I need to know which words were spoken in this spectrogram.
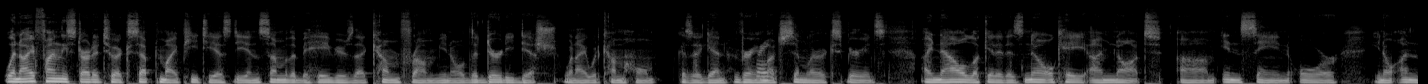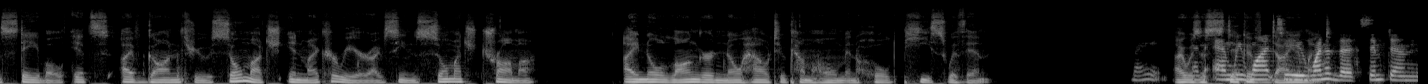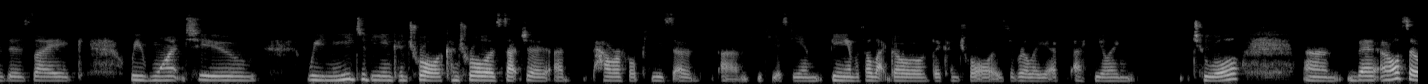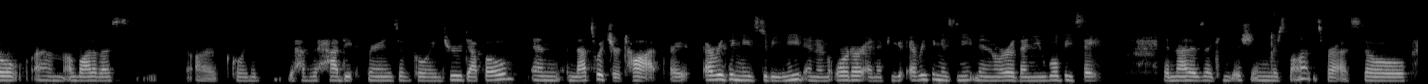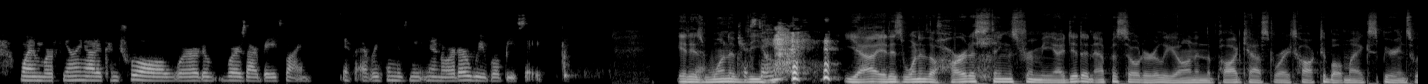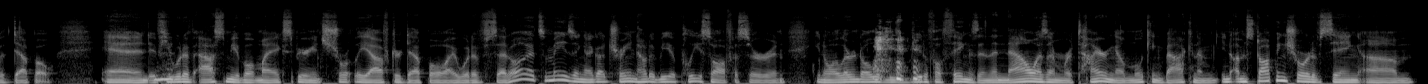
When I finally started to accept my PTSD and some of the behaviors that come from, you know, the dirty dish when I would come home, because again, very right. much similar experience. I now look at it as no, okay, I'm not um, insane or you know unstable. It's I've gone through so much in my career. I've seen so much trauma. I no longer know how to come home and hold peace within. Right. I was and, a stick and we of want dynamite. to. One of the symptoms is like we want to. We need to be in control. Control is such a, a powerful piece of um, PTSD, and being able to let go of the control is really a, a healing tool. Um, but also, um, a lot of us are going to have had the experience of going through depot, and, and that's what you're taught, right? Everything needs to be neat and in order, and if you everything is neat and in order, then you will be safe. And that is a conditioned response for us. So when we're feeling out of control, where where's our baseline? If everything is neat and in order, we will be safe It is one of the yeah, it is one of the hardest things for me. I did an episode early on in the podcast where I talked about my experience with Depot. And if mm-hmm. you would have asked me about my experience shortly after Depot, I would have said, "Oh, it's amazing. I got trained how to be a police officer and you know, I learned all of these beautiful things." And then now as I'm retiring, I'm looking back and I'm you know, I'm stopping short of saying um,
